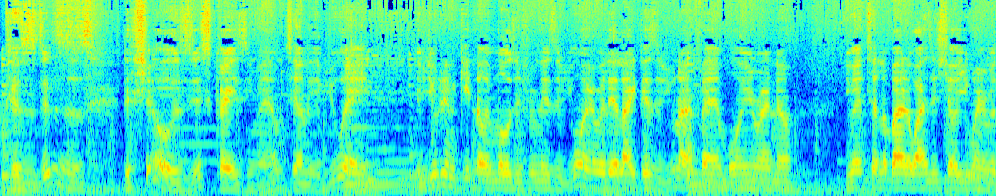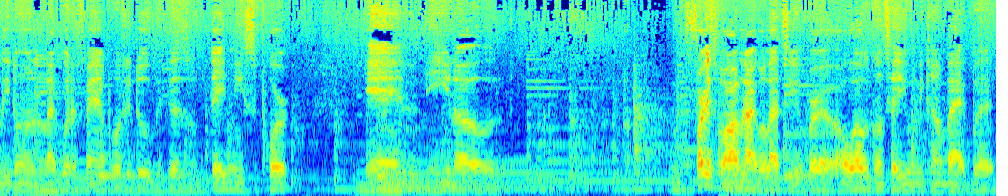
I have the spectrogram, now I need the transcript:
because this is this show is just crazy, man. I'm telling you, if you ain't if you didn't get no emotion from this, if you ain't really like this, if you're not fanboying right now, you ain't telling nobody to watch this show. You ain't really doing like what a fan supposed to do because they need support, and you know first of all, I'm not gonna lie to you. Oh, I was gonna tell you when you come back, but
